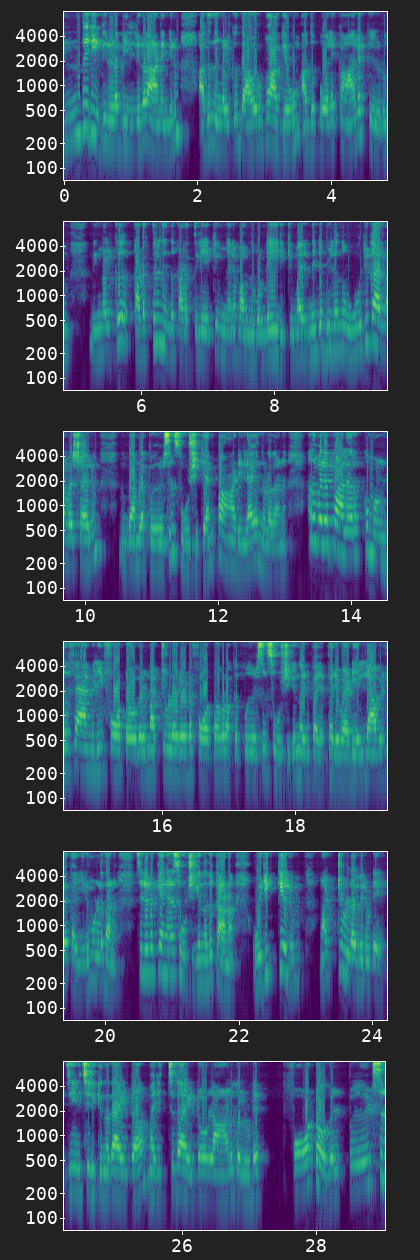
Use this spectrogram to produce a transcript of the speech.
എന്ത് രീതിയിലുള്ള ബില്ലുകളാണെങ്കിലും അത് നിങ്ങൾക്ക് ദൗർഭാഗ്യവും അതുപോലെ കാലക്കേടും നിങ്ങൾക്ക് കടത്തിൽ നിന്ന് കടത്തിലേക്ക് ഇങ്ങനെ വന്നുകൊണ്ടേയിരിക്കും. മരുന്നിന്റെ ബില്ലൊന്നും ഒരു കാരണവശാലും നമ്മളെ പേഴ്സിൽ സൂക്ഷിക്കാൻ പാടില്ല എന്നുള്ളതാണ്. അതുപോലെ പലർക്കുമുണ്ട് ഫാമിലി ഫോട്ടോകൾ മറ്റുള്ളവരുടെ ഫോട്ടോകളൊക്കെ പേഴ്സിൽ സൂക്ഷിക്കുന്ന ഒരു പരിപാടി എല്ലാവരുടെ കയ്യിലും ഉള്ളതാണ് ചിലരൊക്കെ അങ്ങനെ സൂക്ഷിക്കുന്നത് കാണാം. ഒരിക്കലും മറ്റുള്ളവരുടെ ജീവിച്ചിരിക്കുന്നതായിട്ടോ മരിച്ചതായിട്ടോ ഉള്ള ആളുകളുടെ ഫോട്ടോകൾ പേഴ്സിൽ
